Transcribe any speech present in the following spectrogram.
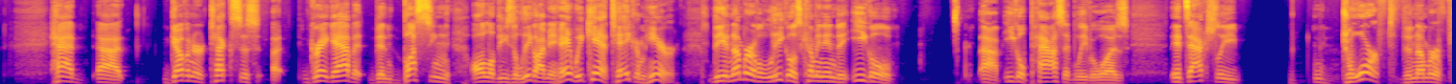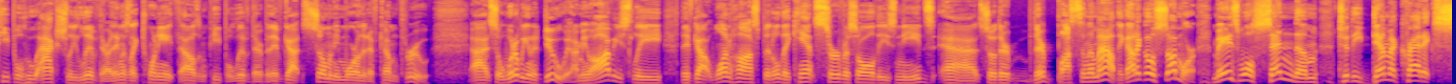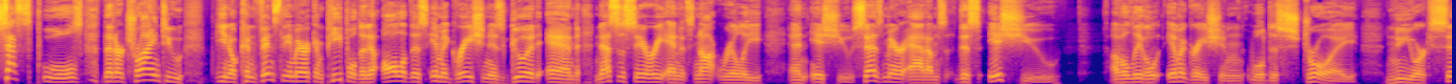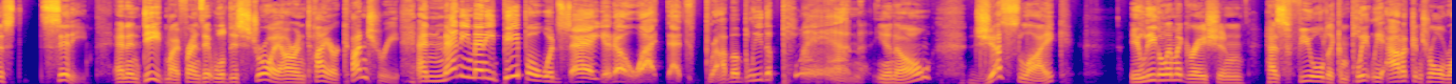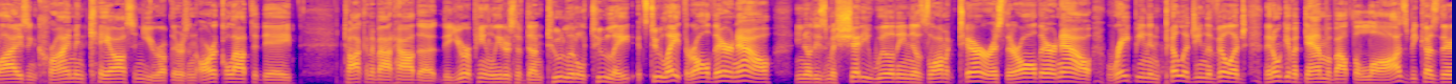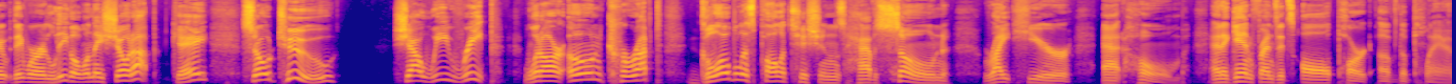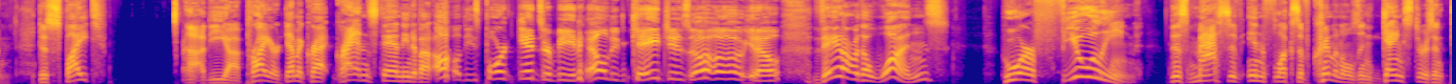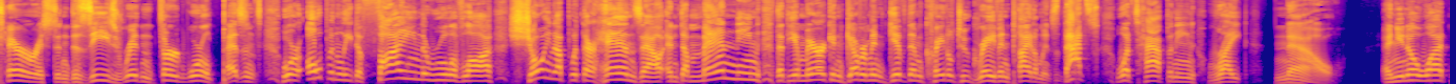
had uh, Governor Texas uh, Greg Abbott been bussing all of these illegal. I mean, hey, we can't take them here. The number of illegals coming into Eagle uh, Eagle Pass, I believe it was, it's actually dwarfed the number of people who actually live there. I think it was like 28,000 people live there, but they've got so many more that have come through. Uh, so what are we going to do? I mean, obviously they've got one hospital. They can't service all these needs. Uh, so they're, they're busting them out. They got to go somewhere. May as well send them to the democratic cesspools that are trying to, you know, convince the American people that all of this immigration is good and necessary and it's not really an issue. Says Mayor Adams, this issue of illegal immigration will destroy New York City. And indeed, my friends, it will destroy our entire country. And many, many people would say, you know what, that's probably the plan, you know? Just like illegal immigration has fueled a completely out of control rise in crime and chaos in Europe. There's an article out today talking about how the, the European leaders have done too little too late. It's too late. They're all there now. You know, these machete wielding Islamic terrorists, they're all there now, raping and pillaging the village. They don't give a damn about the laws because they they were illegal when they showed up. Okay? So too shall we reap what our own corrupt globalist politicians have sown right here at home. And again, friends, it's all part of the plan. Despite uh, the uh, prior Democrat grandstanding about, oh, these poor kids are being held in cages. Oh, you know, they are the ones who are fueling this massive influx of criminals and gangsters and terrorists and disease ridden third world peasants who are openly defying the rule of law, showing up with their hands out, and demanding that the American government give them cradle to grave entitlements. That's what's happening right now. And you know what?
